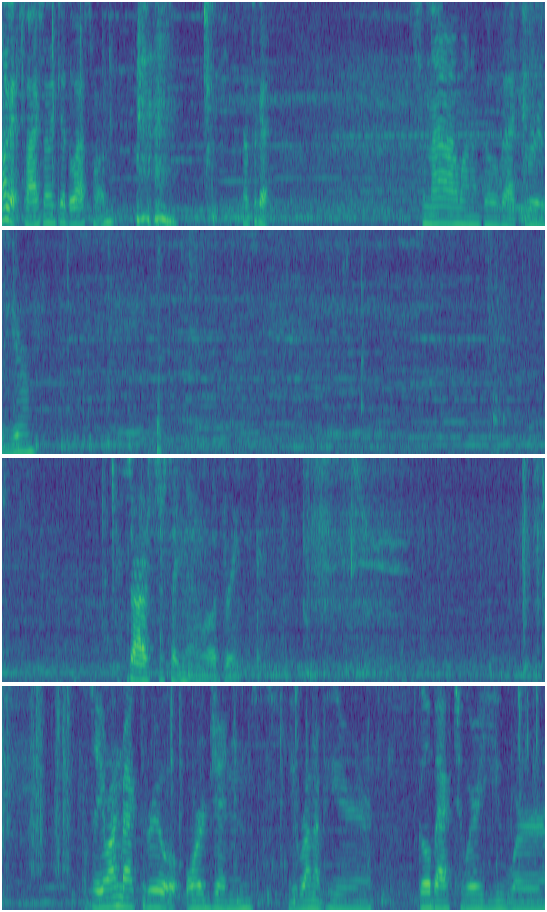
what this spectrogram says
Okay, so I accidentally killed the last one. That's okay. So now I want to go back through here. Sorry, I was just taking a little drink. So you run back through Origins, you run up here, go back to where you were,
